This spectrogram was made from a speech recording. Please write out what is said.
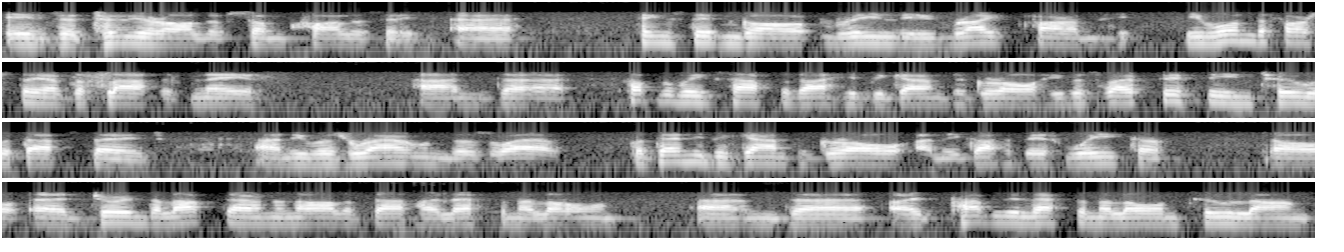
he's a two-year-old of some quality. Uh, things didn't go really right for him. He, he, won the first day of the flat at Naas, and uh, a couple of weeks after that, he began to grow. He was about 15-2 at that stage, and he was round as well. But then he began to grow and he got a bit weaker. So uh, during the lockdown and all of that, I left him alone. And uh, I probably left him alone too long.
